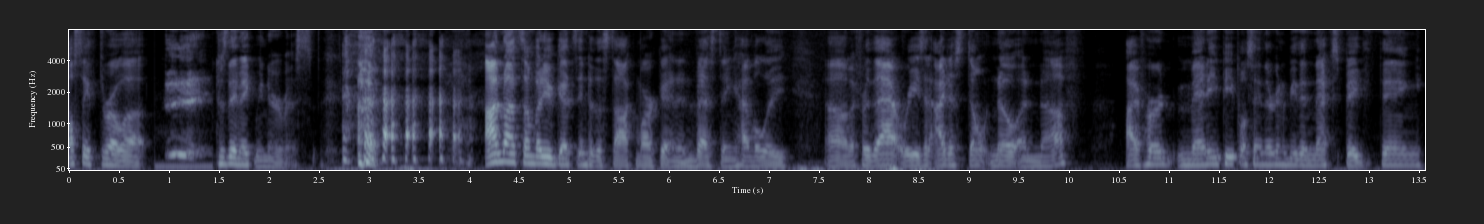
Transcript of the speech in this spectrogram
I'll say throw up because they make me nervous. I'm not somebody who gets into the stock market and investing heavily. Um, and for that reason, I just don't know enough. I've heard many people saying they're going to be the next big thing.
